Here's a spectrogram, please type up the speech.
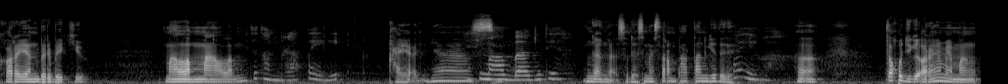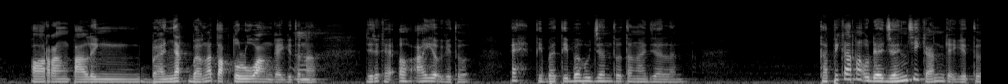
Korean barbecue. Malam-malam, itu tahun berapa ya Gi? Kayaknya masih maba gitu ya enggak enggak sudah semester empatan gitu deh. oh iya Heeh. Itu aku juga orangnya memang orang paling banyak banget waktu luang kayak gitu nah. Jadi kayak oh ayo gitu. Eh tiba-tiba hujan tuh tengah jalan. Tapi karena udah janji kan kayak gitu.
